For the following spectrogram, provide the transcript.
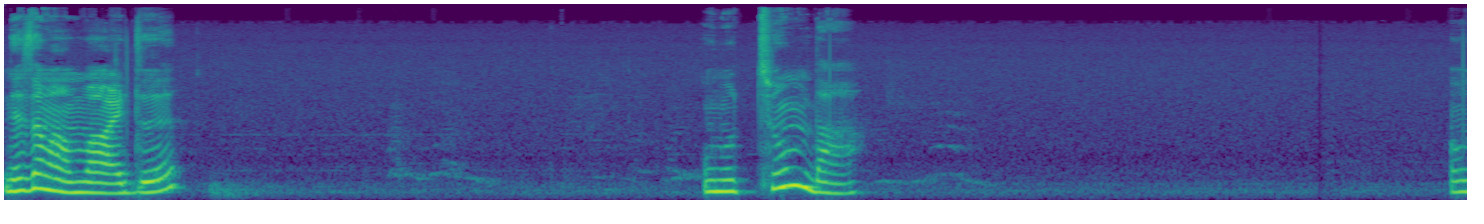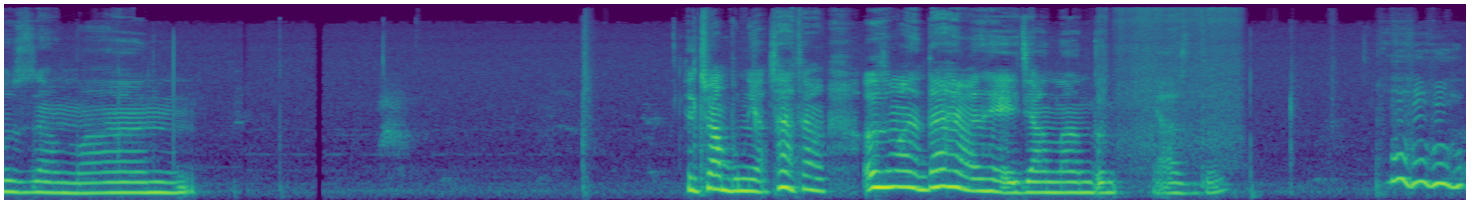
Ne zaman vardı? Unuttum da. O zaman Lütfen bunu yaz. Ha tamam. O zaman neden hemen heyecanlandım yazdı.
